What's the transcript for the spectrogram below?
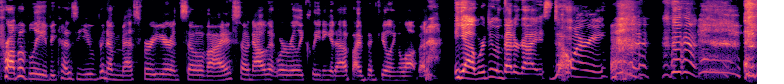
probably because you've been a mess for a year and so have I. So now that we're really cleaning it up, I've been feeling a lot better. Yeah, we're doing better, guys. Don't worry. Just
